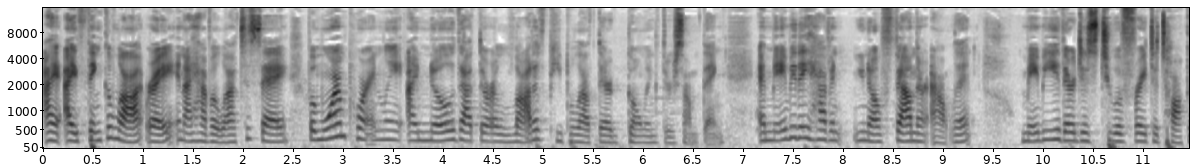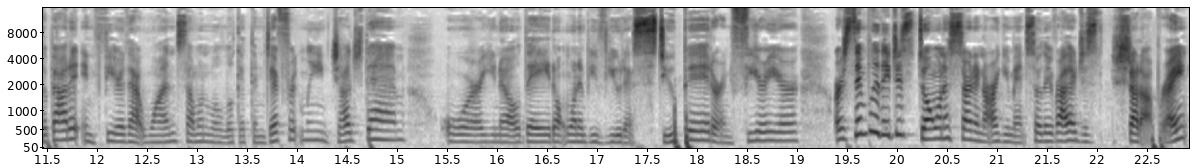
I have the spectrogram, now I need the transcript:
I, I, think a lot, right? And I have a lot to say. But more importantly, I know that there are a lot of people out there going through something. And maybe they haven't, you know, found their outlet. Maybe they're just too afraid to talk about it in fear that one, someone will look at them differently, judge them, or, you know, they don't want to be viewed as stupid or inferior, or simply they just don't want to start an argument. So they rather just shut up, right?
